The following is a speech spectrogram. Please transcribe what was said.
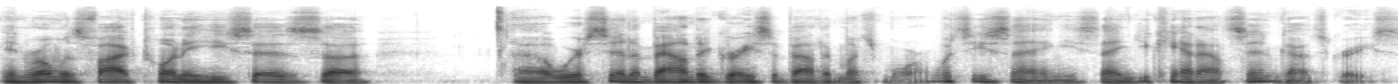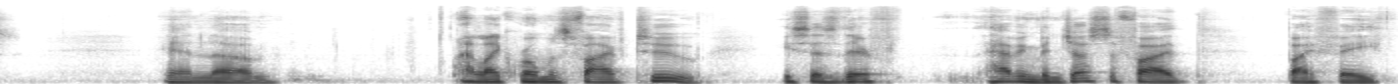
In Romans 5.20, He says, uh, uh, where sin abounded, grace abounded much more. What's He saying? He's saying you can't out sin God's grace. And um, I like Romans 5 2. He says, there, having been justified by faith,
